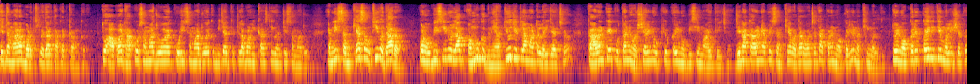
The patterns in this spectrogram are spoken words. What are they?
એ તમારા બળથી વધારે તાકાત કામ કરે. તો આપણા ઠાકોર સમાજ હોય, કોળી સમાજ હોય, કે બીજા જેટલા પણ વિકાસથી વંચિત સમાજ હોય એમની સંખ્યા સૌથી વધારે પણ ઓબીસીનો લાભ અમુક જ્ઞાતિઓ જેટલા માટે લઈ જાય છે, કારણ કે પોતાની હોશિયારીનો ઉપયોગ કરીને ઓબીસીમાં આવી ગઈ છે. જેના કારણે આપણી સંખ્યા વધારે હોવા છતાં આપણને નોકરીઓ નથી મળતી. તો એ નોકરીઓ કઈ રીતે મળી શકે?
